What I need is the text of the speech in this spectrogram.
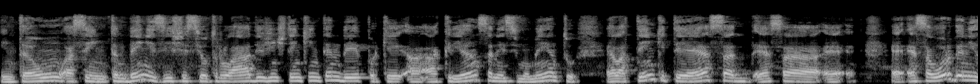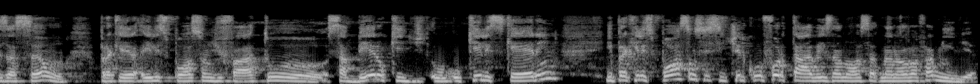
Então, assim, também existe esse outro lado e a gente tem que entender, porque a, a criança nesse momento ela tem que ter essa, essa, é, é, essa organização para que eles possam de fato saber o que, o, o que eles querem e para que eles possam se sentir confortáveis na nossa na nova família.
